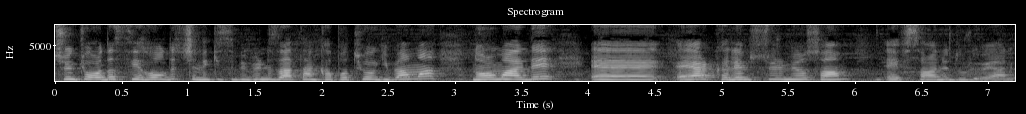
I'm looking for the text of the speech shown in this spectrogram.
Çünkü orada siyah olduğu için ikisi birbirini zaten kapatıyor gibi ama normalde e, eğer kalem sürmüyorsam efsane duruyor. Yani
